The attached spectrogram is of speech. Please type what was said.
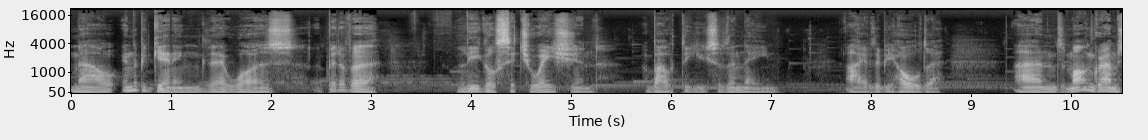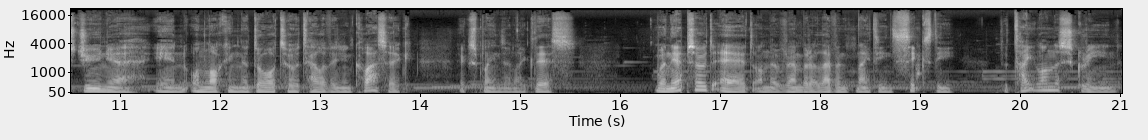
Now, in the beginning, there was a bit of a legal situation about the use of the name Eye of the Beholder, and Martin Grams Jr., in Unlocking the Door to a Television Classic, explains it like this. When the episode aired on November 11, 1960, the title on the screen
